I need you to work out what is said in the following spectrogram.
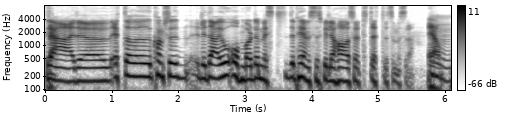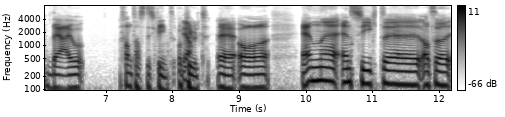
Det er uh, et av kanskje Eller det er jo åpenbart det, mest, det peneste spillet jeg har sett dette semesteret. Ja, Mm. det er jo fantastisk fint og Ja. kult. Eh, og en, eh, en sykt eh, Altså,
